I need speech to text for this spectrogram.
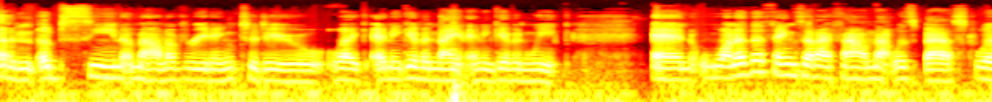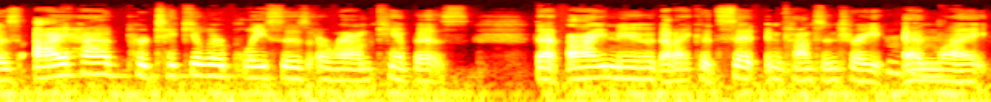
an obscene amount of reading to do, like any given night, any given week. And one of the things that I found that was best was I had particular places around campus that I knew that I could sit and concentrate, and Mhm. like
